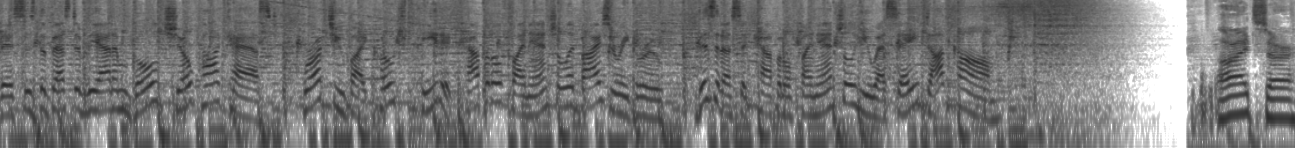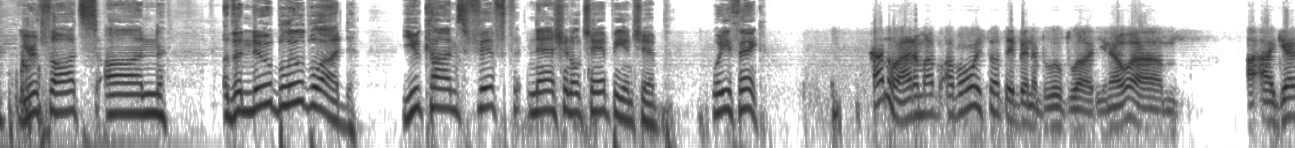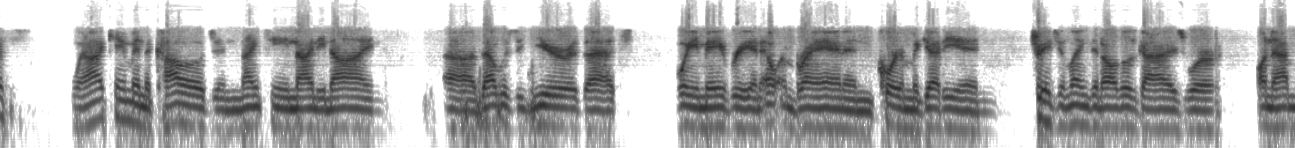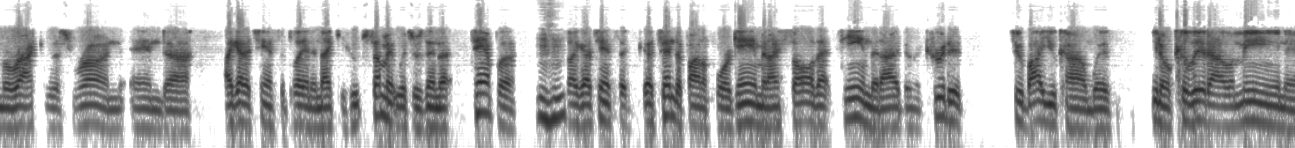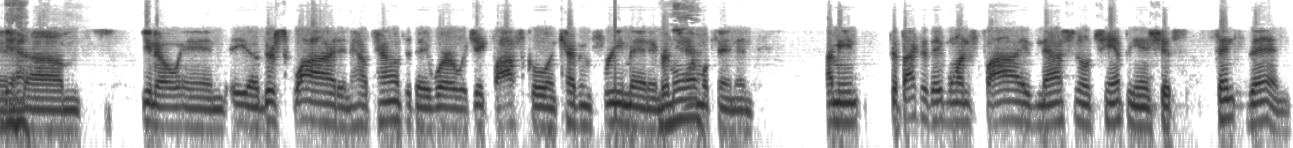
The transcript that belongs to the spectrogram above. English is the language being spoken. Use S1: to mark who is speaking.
S1: This is the Best of the Adam Gold Show podcast, brought to you by Coach Pete at Capital Financial Advisory Group. Visit us at capitalfinancialusa.com.
S2: All right, sir. Your thoughts on the new blue blood, UConn's fifth national championship. What do you think?
S3: I don't know, Adam. I've, I've always thought they've been a blue blood. You know, um, I, I guess when I came into college in 1999, uh, that was the year that William Avery and Elton Brand and Corey Maggette and Trajan Langdon, all those guys were on that miraculous run. And uh, I got a chance to play in the Nike Hoop Summit, which was in uh, Tampa.
S2: Mm-hmm.
S3: So I got a chance to attend the Final Four game, and I saw that team that I had been recruited to by UConn with, you know, Khalid El-Amin and,
S2: Yeah.
S3: um, you know, and you know their squad and how talented they were with Jake Voskuhl and Kevin Freeman and Rip
S2: More.
S3: Hamilton, and I mean the fact that they've won five national championships since then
